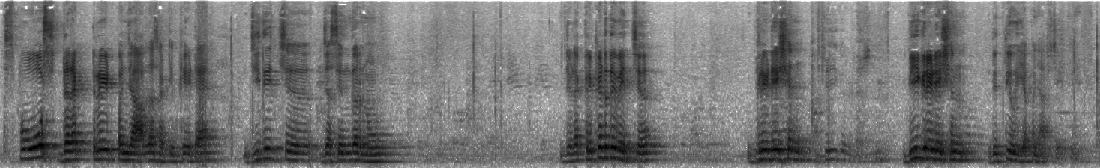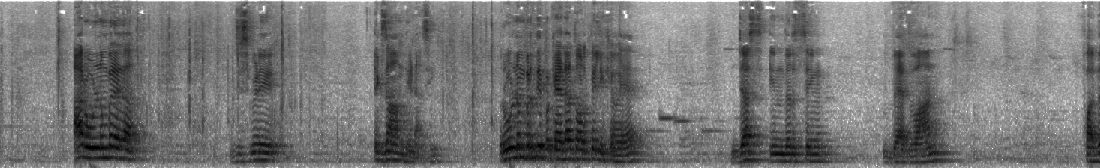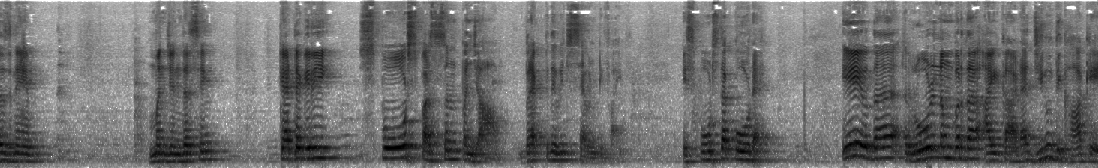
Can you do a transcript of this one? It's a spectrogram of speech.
ਸਪੋਰਟਸ ਡਾਇਰੈਕਟੋਰੇਟ ਪੰਜਾਬ ਦਾ ਸਰਟੀਫਿਕੇਟ ਹੈ। ਜਿਹਦੇ ਚ ਜਸਿੰਦਰ ਨੂੰ ਜਿਹੜਾ ਕ੍ਰਿਕਟ ਦੇ ਵਿੱਚ ਗ੍ਰੇਡੇਸ਼ਨ ਬੀ ਗ੍ਰੇਡੇਸ਼ਨ ਦਿੱਤੀ ਹੋਈ ਹੈ ਪੰਜਾਬ ਸਟੇਟ ਨੇ। ਆ ਰੋਲ ਨੰਬਰ ਇਹਦਾ, ਜਿਸ ਵੇਲੇ ਐਗਜ਼ਾਮ ਦੇਣਾ ਸੀ। ਰੋਲ ਨੰਬਰ ਤੇ ਬਕਾਇਦਾ ਤੌਰ ਤੇ ਲਿਖਿਆ ਹੋਇਆ ਹੈ Jas Inder Singh Vaidwan fathers name Manjinder Singh category sports person Punjab, bracket ਦੇ ਵਿੱਚ 75 ਇਹ ਸਪੋਰਟਸ ਦਾ ਕੋਡ ਹੈ। ਇਹ ਉਹਦਾ ਰੋਲ ਨੰਬਰ ਦਾ ਆਈ ਕਾਰਡ ਹੈ, ਜਿਹਨੂੰ ਦਿਖਾ ਕੇ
